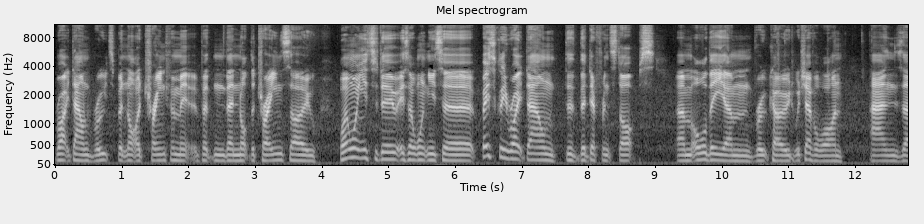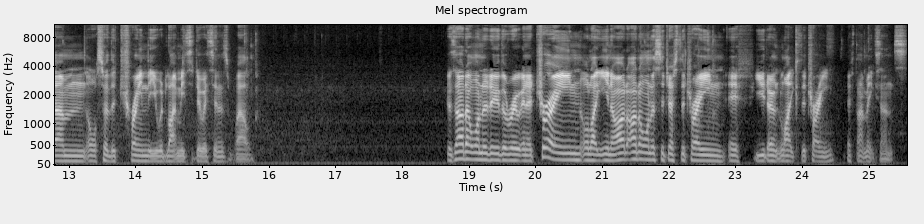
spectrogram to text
write down routes, but not a train for me, but then not the train. So What I want you to do is I want you to basically write down the, the different stops, um, all the um, route code, whichever one, and um, also the train that you would like me to do it in as well. Because I don't want to do the route in a train, or like, you know, I, I don't want to suggest the train if you don't like the train, if that makes sense.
